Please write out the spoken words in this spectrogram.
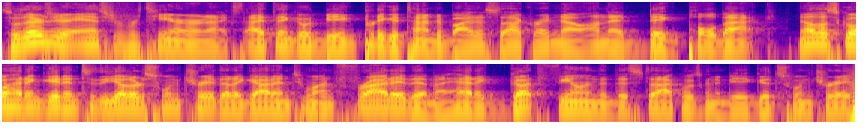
So there's your answer for TRNX. I think it would be a pretty good time to buy the stock right now on that big pullback. Now let's go ahead and get into the other swing trade that I got into on Friday that I had a gut feeling that this stock was going to be a good swing trade.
